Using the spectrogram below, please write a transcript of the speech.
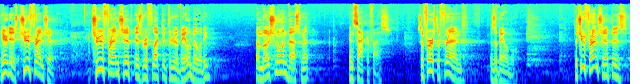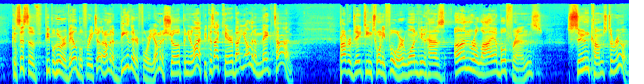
here it is true friendship. True friendship is reflected through availability, emotional investment, and sacrifice. So, first, a friend is available. The true friendship is consists of people who are available for each other. I'm going to be there for you. I'm going to show up in your life because I care about you. I'm going to make time. Proverbs 18:24, one who has unreliable friends soon comes to ruin,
